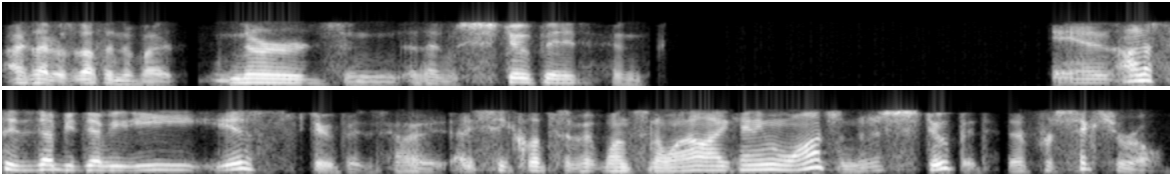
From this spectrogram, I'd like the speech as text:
I thought it was nothing but nerds, and that it was stupid, and and honestly, the WWE is stupid. I, I see clips of it once in a while. I can't even watch them. They're just stupid. They're for six-year-olds.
